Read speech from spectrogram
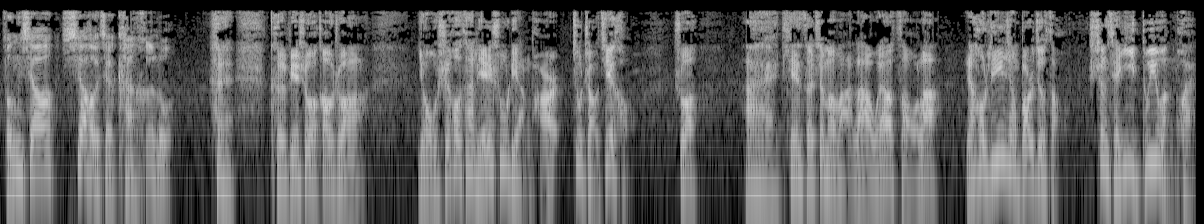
冯潇笑着看何洛：“嘿，可别说我告状啊。”有时候他连输两盘就找借口，说：“哎，天色这么晚了，我要走了。”然后拎上包就走，剩下一堆碗筷。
